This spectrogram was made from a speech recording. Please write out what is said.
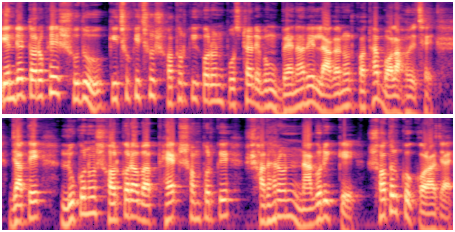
কেন্দ্রের তরফে শুধু কিছু কিছু সতর্কীকরণ পোস্টার এবং ব্যানারে লাগানোর কথা বলা হয়েছে, যাতে লুকোনো শর্করা বা ফ্যাট সম্পর্কে সাধারণ নাগরিককে সতর্ক করা যায়।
